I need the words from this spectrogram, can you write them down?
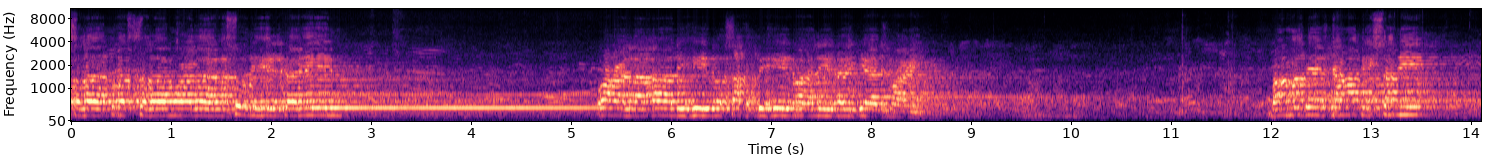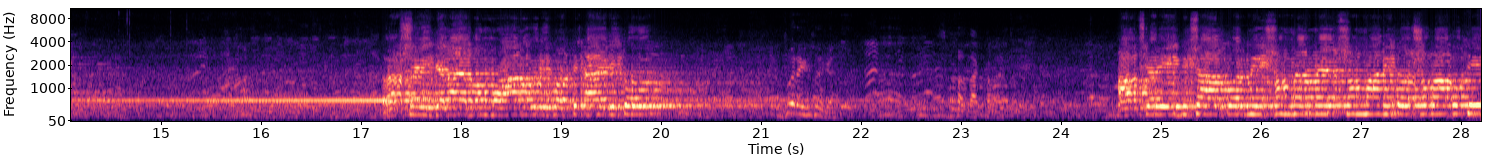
والصلاة والسلام على رسوله الكريم وعلى آله وصحبه وأهل بيته أجمعين বাংলাদেশ জামাত ইসলামী রাজশাহী জেলা এবং মহানগরী কর্তৃক আয়োজিত আজকের এই বিশাল কর্মী সম্মেলনের সম্মানিত সভাপতি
